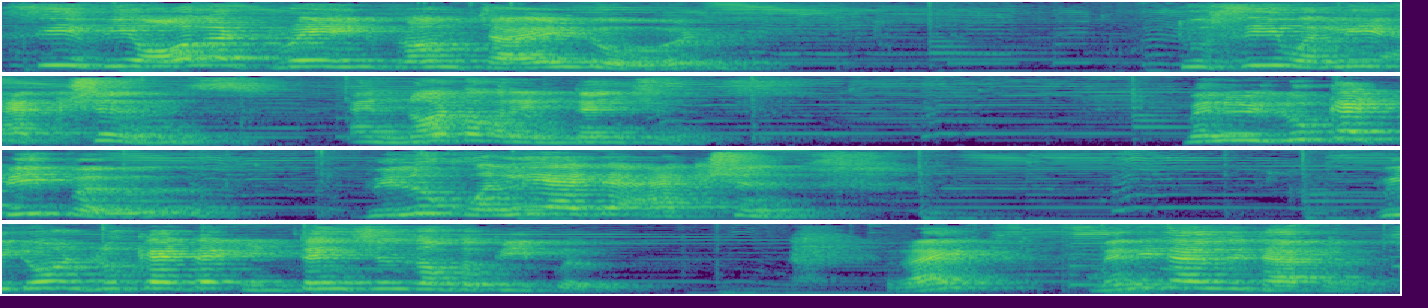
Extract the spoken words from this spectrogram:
see, we all are trained from childhood to see only actions and not our intentions. When we look at people, we look only at the actions. We don't look at the intentions of the people. Right? Many times it happens.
